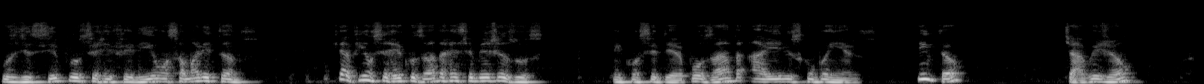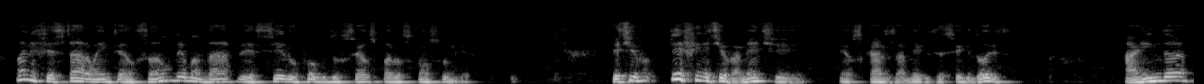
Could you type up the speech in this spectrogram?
os discípulos se referiam aos samaritanos, que haviam se recusado a receber Jesus, em conceder pousada a eles companheiros. Então, Tiago e João manifestaram a intenção de mandar descer o fogo dos céus para os consumir. Definitivamente, meus caros amigos e seguidores, ainda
